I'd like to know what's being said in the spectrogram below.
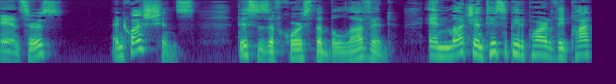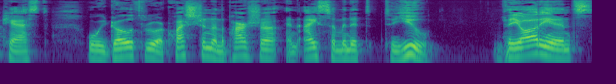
answers and questions. This is, of course, the beloved and much anticipated part of the podcast where we go through a question on the Parsha and I submit it to you, the audience,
